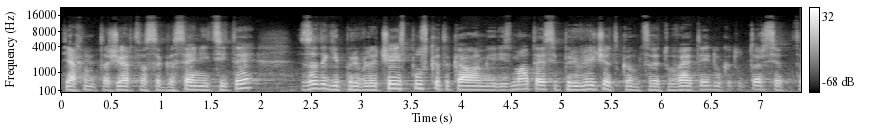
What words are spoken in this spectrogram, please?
тяхната жертва са гасениците, за да ги привлече, изпуска такава миризма, те се привличат към цветовете и докато търсят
